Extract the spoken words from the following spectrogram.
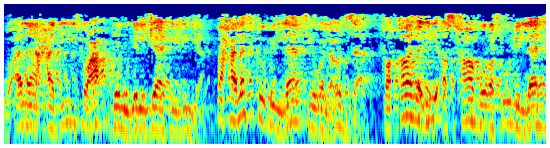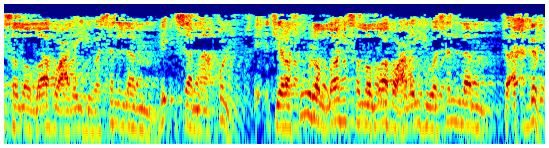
وأنا حديث عهد بالجاهلية فحلفت باللات والعزى فقال لي أصحاب رسول الله صلى الله عليه وسلم بئس ما قلت. ائت رسول الله صلى الله عليه وسلم فأخبره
